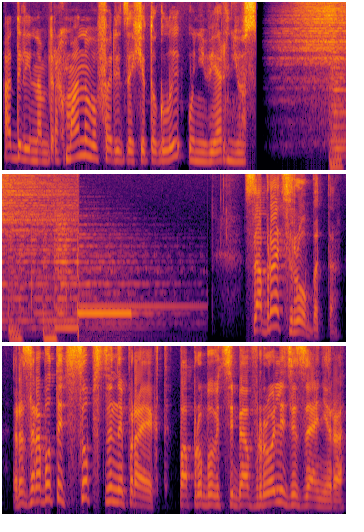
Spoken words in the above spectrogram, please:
Аделина Абдрахманова, Фарид Захитоглы, Univer News. Собрать робота, разработать собственный проект, попробовать себя в роли дизайнера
